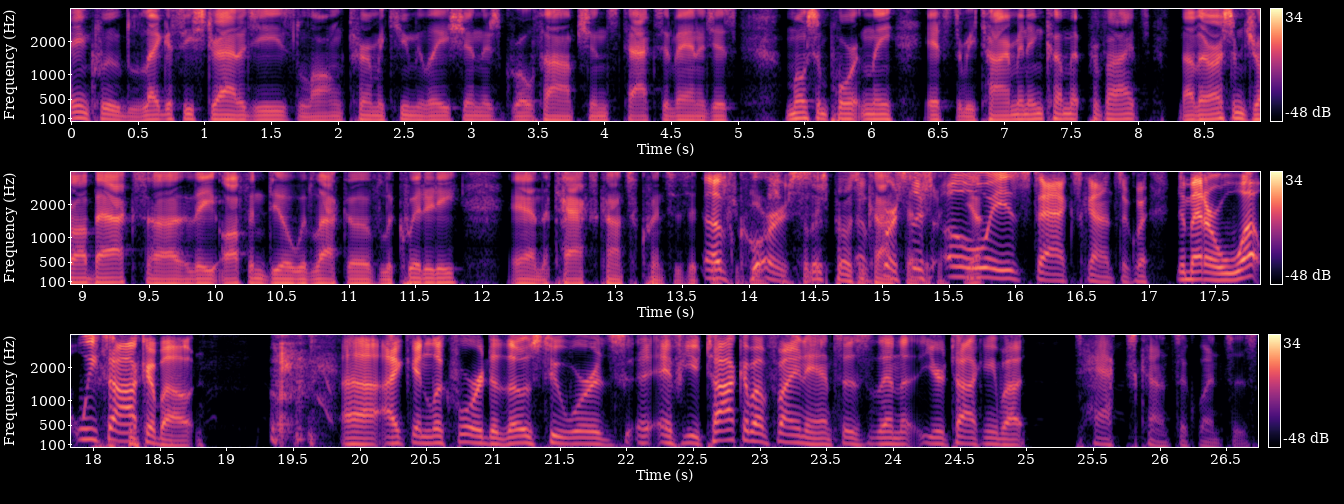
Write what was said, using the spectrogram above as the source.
they include legacy strategies, long term accumulation, there's growth options, tax advantages. Most importantly, it's the retirement income it provides. Now, there are some drawbacks. Uh, they often deal with lack of liquidity and the tax consequences. Of course. So there's pros and cons. Of course, there's always tax consequence. No matter what we talk about, uh, I can look forward to those two words. If you talk about finances, then you're talking about tax consequences.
